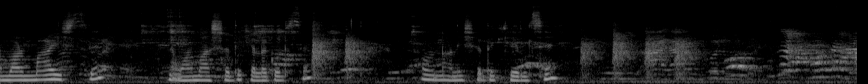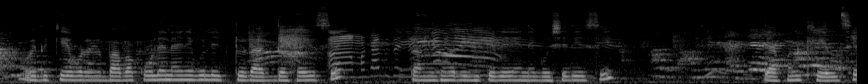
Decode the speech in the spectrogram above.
আমার মা এসছে। আমার মার সাথে খেলা করছে। ওর নানির সাথে খেলছে। ওইদিকে ওর বাবা কোলে নেয়নি বলে একটু রাগ দেখা গেছে। তো আমি ঘরের ভিতরে এনে বসে দিয়েছি। এখন খেলছে।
